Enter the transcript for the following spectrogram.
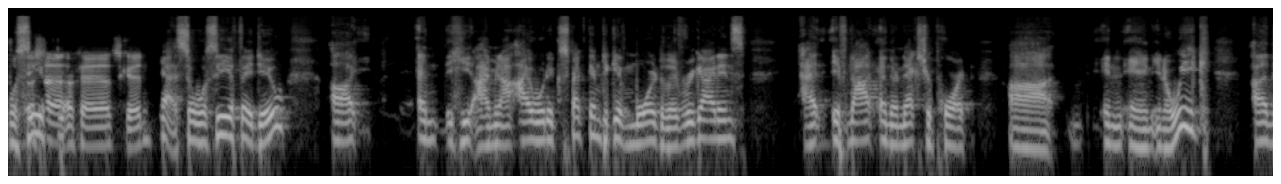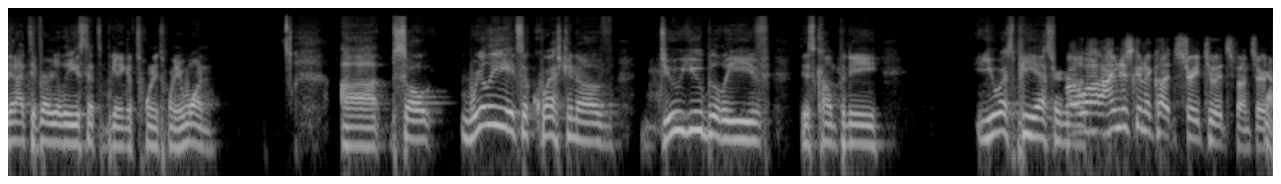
We'll see. if That's, uh, they- okay, that's good. yeah, so we'll see if they do. Uh, and he, I mean, I, I would expect them to give more delivery guidance, at, if not in their next report uh, in, in in a week, uh, then at the very least at the beginning of 2021. Uh, so really, it's a question of do you believe this company, USPS or not? well, I'm just going to cut straight to it, Spencer, Yeah.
